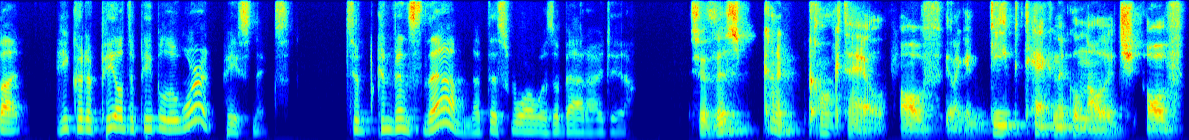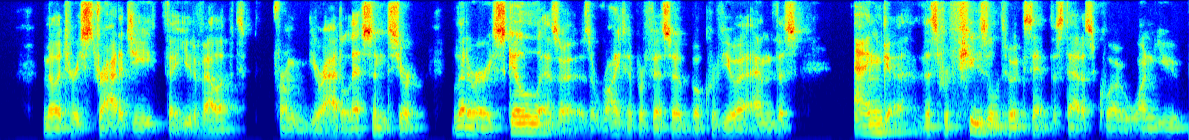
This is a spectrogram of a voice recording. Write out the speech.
but he could appeal to people who weren't peaceniks to convince them that this war was a bad idea. So this kind of cocktail of like a deep technical knowledge of military strategy that you developed from your adolescence, your literary skill as a as a writer, professor, book reviewer, and this anger, this refusal to accept the status quo, won you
